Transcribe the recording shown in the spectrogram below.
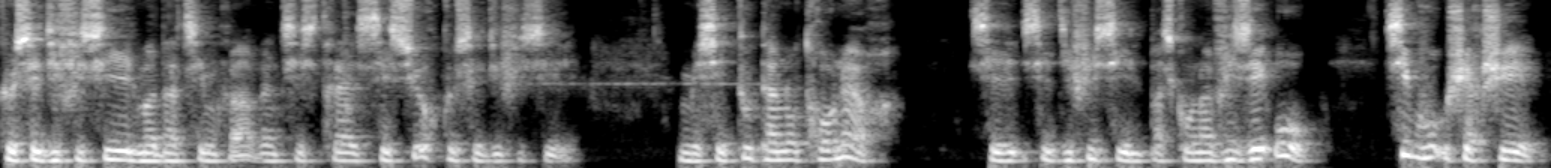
Que c'est difficile, Madat Simcha 26-13, c'est sûr que c'est difficile, mais c'est tout à notre honneur c'est difficile parce qu'on a visé haut. Si vous cherchez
